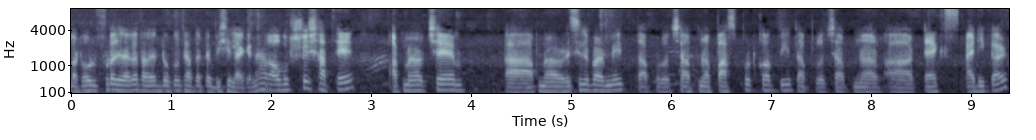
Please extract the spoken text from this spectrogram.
বাট ওল্ড ফুডের যারা তাদের ডকুমেন্টস এতটা বেশি লাগে না। আর অবশ্যই সাথে আপনার হচ্ছে আপনার রেসিডেন্ট পারমিট তারপর হচ্ছে আপনার পাসপোর্ট কপি তারপর হচ্ছে আপনার ট্যাক্স আইডি কার্ড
